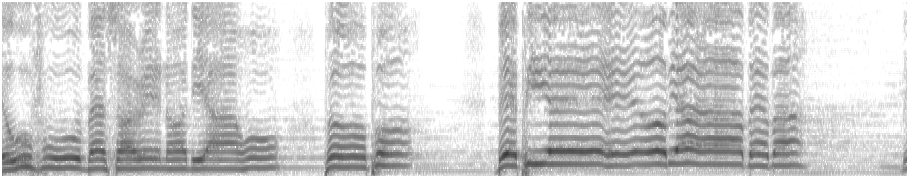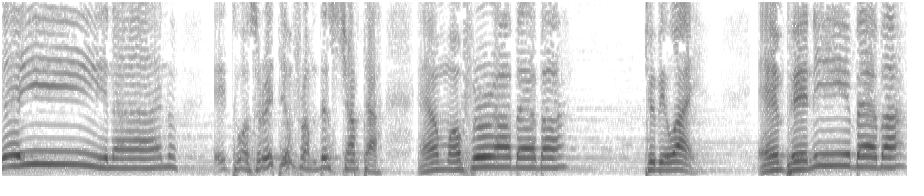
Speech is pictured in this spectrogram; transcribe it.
ewufu besọrị n'ọdị ahụ popo. Bepie obiara beba meyi nanu. It was written from this chapter. Emofura beba to be why? Empeni beba.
